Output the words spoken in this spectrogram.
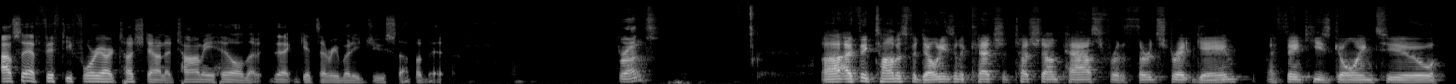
I'll say a 54 yard touchdown to Tommy Hill that that gets everybody juiced up a bit. Bruntz. Uh, I think Thomas Fidone is going to catch a touchdown pass for the third straight game. I think he's going to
